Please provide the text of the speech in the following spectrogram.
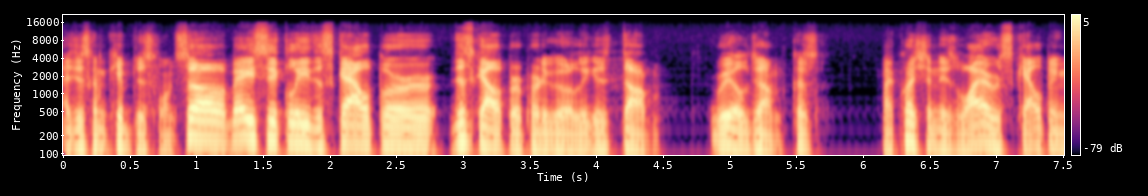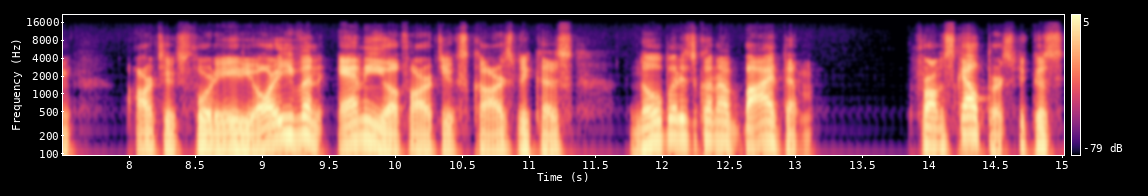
I just gonna keep this one. So basically, the scalper, this scalper particularly, is dumb, real dumb. Because my question is, why are you scalping RTX 4080 or even any of RTX cards? Because nobody's gonna buy them from scalpers because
